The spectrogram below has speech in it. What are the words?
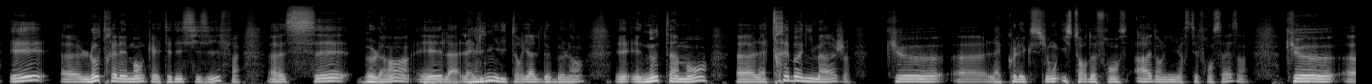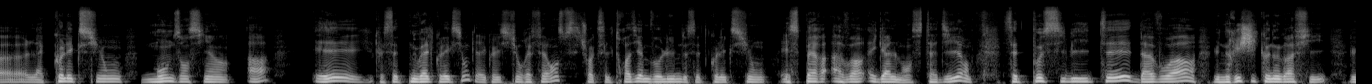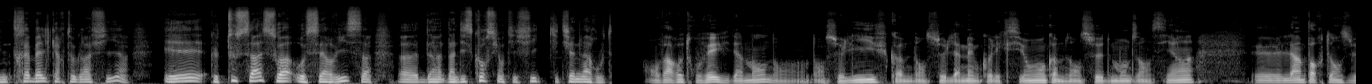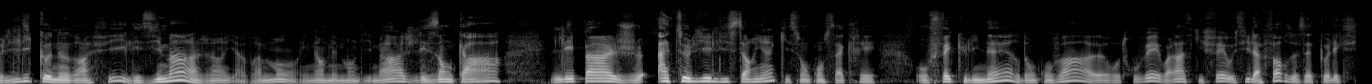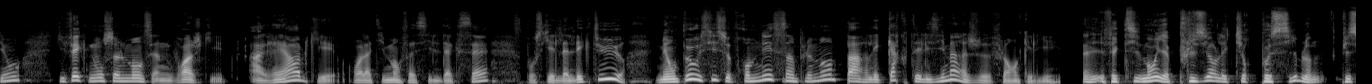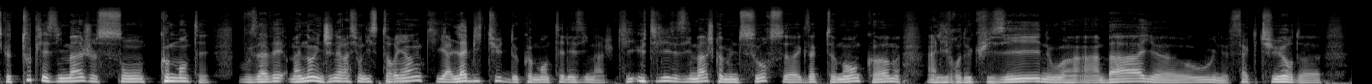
Et l'autre élément qui a été décisif, c'est Belin et la, ligne éditoriale de Belin et, notamment euh, la très bonne image que euh, la collection Histoire de France a dans l'université française, que euh, la collection Mondes anciens a, et que cette nouvelle collection, qui est la collection référence, je crois que c'est le troisième volume de cette collection, espère avoir également, c'est-à-dire cette possibilité d'avoir une riche iconographie, une très belle cartographie, et que tout ça soit au service d'un discours scientifique qui tienne la route on va retrouver évidemment dans, ce livre, comme dans ceux de la même collection, comme dans ceux de Mondes Anciens, euh, l'importance de l'iconographie, les images, hein. il y a vraiment énormément d'images, les encarts, les pages ateliers de l'historien qui sont consacrées aux faits culinaires. Donc on va euh, retrouver voilà ce qui fait aussi la force de cette collection, qui fait que non seulement c'est un ouvrage qui est agréable, qui est relativement facile d'accès pour ce qui est de la lecture, mais on peut aussi se promener simplement par les cartes et les images, Florent Kellier. Euh, effectivement, il y a plusieurs lectures possibles puisque toutes les images sont commentées. Vous avez maintenant une génération d'historiens qui a l'habitude de commenter les images, qui utilisent les images comme une source euh, exactement comme un livre de cuisine ou un, bail euh, ou une facture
